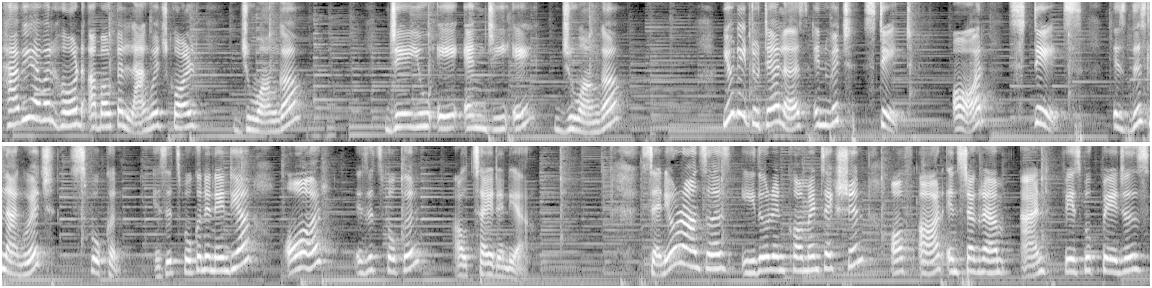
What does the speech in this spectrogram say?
Have you ever heard about a language called Juanga? J U A N G A, Juanga? You need to tell us in which state or states is this language spoken? Is it spoken in India or is it spoken outside India? Send your answers either in comment section of our Instagram and Facebook pages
